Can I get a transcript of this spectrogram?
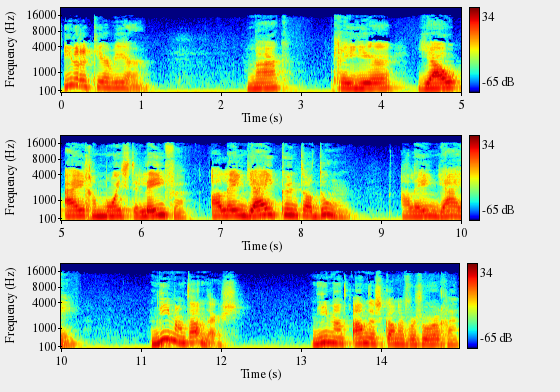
Iedere keer weer. Maak, creëer jouw eigen mooiste leven. Alleen jij kunt dat doen. Alleen jij. Niemand anders. Niemand anders kan ervoor zorgen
